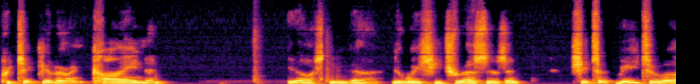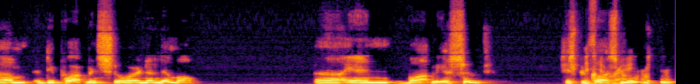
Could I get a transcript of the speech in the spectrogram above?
particular and kind and you know, she uh, the way she dresses, and she took me to um, a department store in a limo uh, and bought me a suit, just because right? maybe,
